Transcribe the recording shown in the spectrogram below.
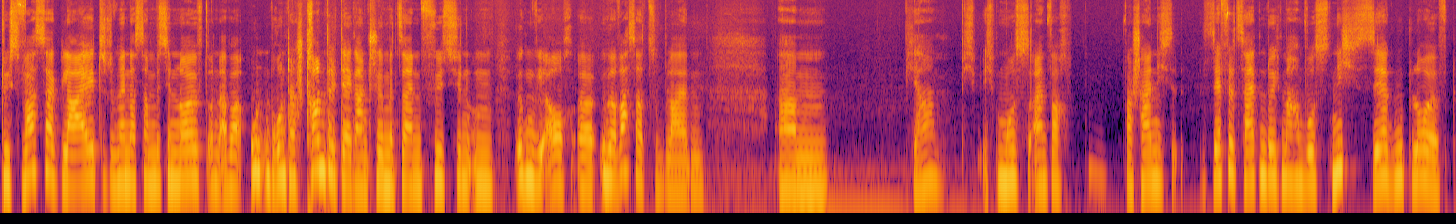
durchs Wasser gleitet wenn das dann ein bisschen läuft und aber unten drunter strampelt der ganz schön mit seinen Füßchen, um irgendwie auch äh, über Wasser zu bleiben. Ähm, ja, ich, ich muss einfach wahrscheinlich sehr viel Zeiten durchmachen, wo es nicht sehr gut läuft.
